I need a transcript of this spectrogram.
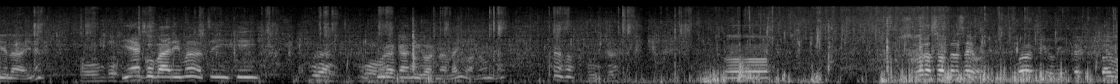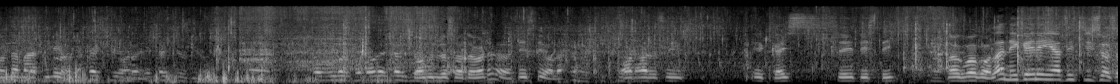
सकिएला होइन। यहाँको बारेमा चाहिँ केही कुरा। कुराकानी गर्नलाई भनौँ न। सोह्र सत्र सय सबैभन्दा माथि नै समुद्र सतहबाट त्यस्तै होला। अठार सय एक्काइस सय त्यस्तै। लगभग होला। निकै नै यहाँ चाहिँ चिसो छ।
